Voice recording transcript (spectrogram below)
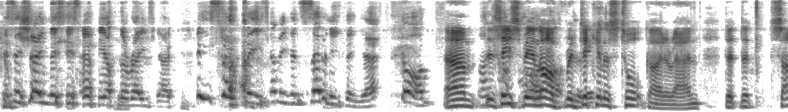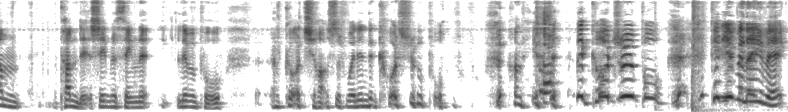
it's a shame this is only on the radio. He's so pleased. Haven't even said anything yet. Go on. Um, there seems to be a lot of ridiculous talk going around that, that some pundits seem to think that Liverpool have got a chance of winning the quadruple. I mean, the, the quadruple. Can you believe it?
